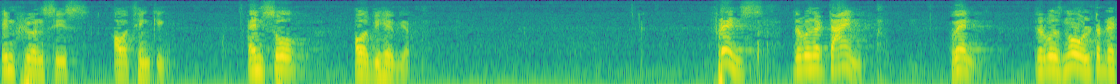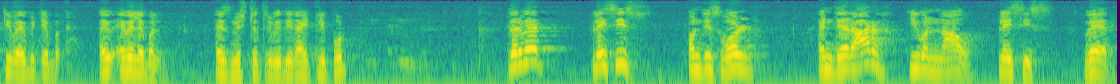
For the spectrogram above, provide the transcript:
influences our thinking and so our behavior. Friends, there was a time when there was no alternative available, as Mr. Trivedi rightly put. There were places on this world, and there are even now places where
